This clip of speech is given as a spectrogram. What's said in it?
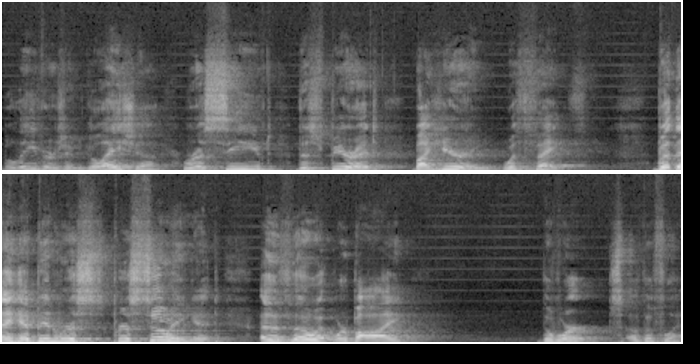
believers in Galatia received the Spirit by hearing with faith. But they had been res- pursuing it as though it were by the works of the flesh.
